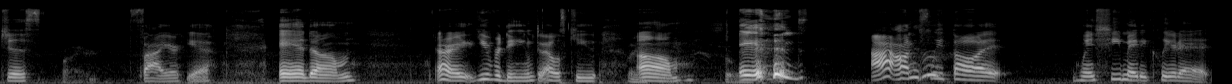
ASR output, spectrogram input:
just Fire. fire yeah and um all right you redeemed that was cute Thank um So, and i honestly thought when she made it clear that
